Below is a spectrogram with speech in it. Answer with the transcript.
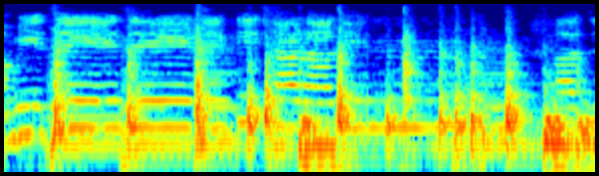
আমি যে যে দেখি সারাদিন আজ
